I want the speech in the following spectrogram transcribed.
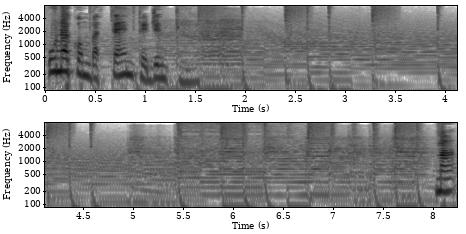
Una combattente gentile. Ma,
